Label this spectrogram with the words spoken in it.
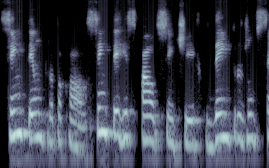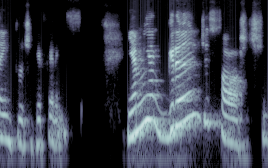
sem ter um protocolo, sem ter respaldo científico dentro de um centro de referência. E a minha grande sorte,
